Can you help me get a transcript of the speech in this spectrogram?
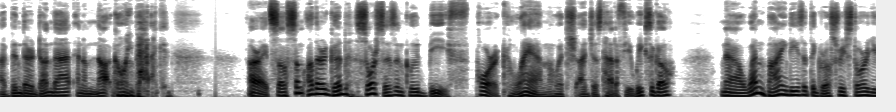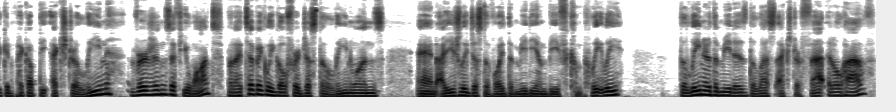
I've been there, done that, and I'm not going back. Alright, so some other good sources include beef, pork, lamb, which I just had a few weeks ago, now, when buying these at the grocery store, you can pick up the extra lean versions if you want, but I typically go for just the lean ones, and I usually just avoid the medium beef completely. The leaner the meat is, the less extra fat it'll have.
